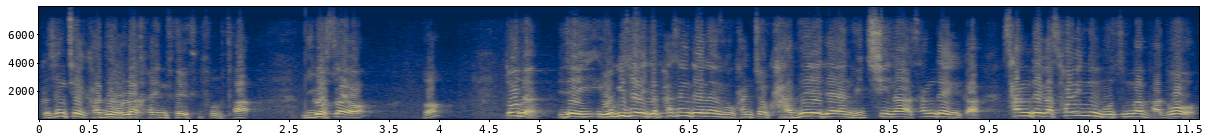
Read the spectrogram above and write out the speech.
그 생체 가드 올라가 있는 애들 다 이거 써요. 어? 또는 이제 이- 여기서 이제 파생되는 그 관점 가드에 대한 위치나 상대 그러니까 상대가 서 있는 모습만 봐도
